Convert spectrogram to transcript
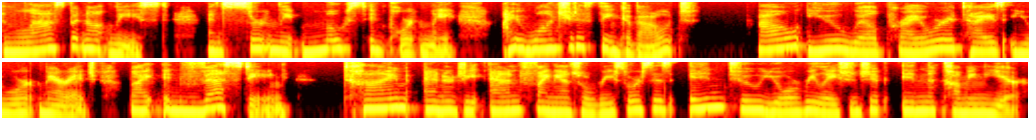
And last but not least, and certainly most importantly, I want you to think about how you will prioritize your marriage by investing time, energy, and financial resources into your relationship in the coming year.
